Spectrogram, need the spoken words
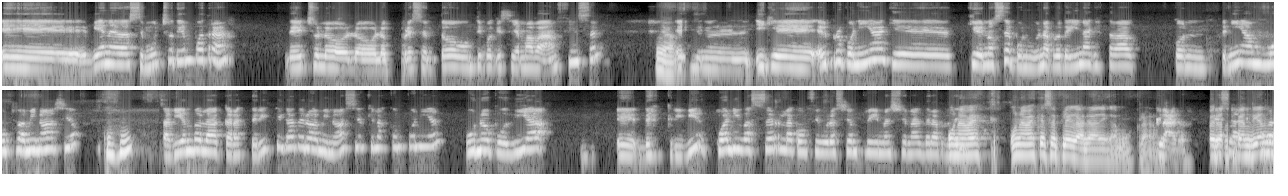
eh, viene de hace mucho tiempo atrás. De hecho, lo, lo, presentó un tipo que se llamaba Anfinsen, eh, y que él proponía que, que, no sé, por una proteína que estaba con, tenía muchos aminoácidos, sabiendo las características de los aminoácidos que las componían, uno podía eh, describir cuál iba a ser la configuración tridimensional de la proteína. Una vez, una vez que se plegara, digamos, claro. Claro. Pero dependiendo,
